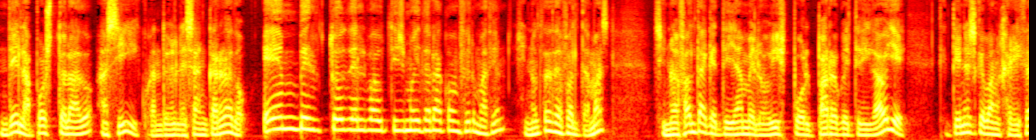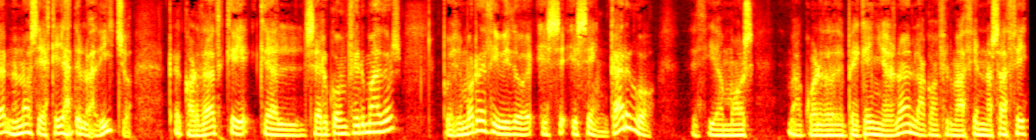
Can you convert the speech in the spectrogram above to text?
del apostolado, así, cuando les ha encargado, en virtud del bautismo y de la confirmación, si no te hace falta más, si no hace falta que te llame el obispo, el párroco y te diga, oye, que tienes que evangelizar, no, no, si es que ya te lo ha dicho. Recordad que, que al ser confirmados, pues hemos recibido ese, ese encargo. Decíamos, me acuerdo de pequeños, ¿no? En la confirmación nos hace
